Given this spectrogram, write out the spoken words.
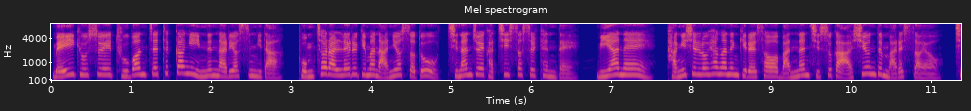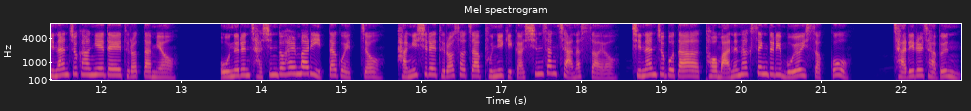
메이 교수의 두 번째 특강이 있는 날이었습니다. 봄철 알레르기만 아니었어도 지난주에 같이 있었을 텐데. 미안해. 강의실로 향하는 길에서 만난 지수가 아쉬운 듯 말했어요. 지난주 강의에 대해 들었다며 오늘은 자신도 할 말이 있다고 했죠. 강의실에 들어서자 분위기가 심상치 않았어요. 지난주보다 더 많은 학생들이 모여 있었고 자리를 잡은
